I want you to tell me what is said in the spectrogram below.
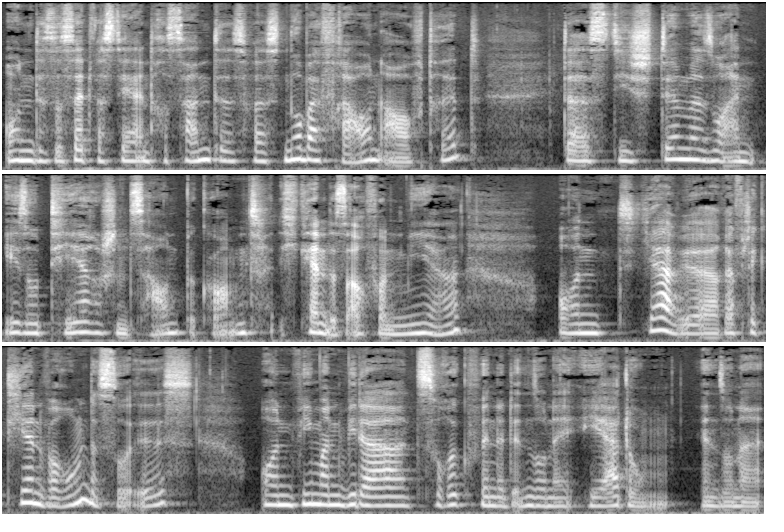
Und es ist etwas sehr Interessantes, was nur bei Frauen auftritt, dass die Stimme so einen esoterischen Sound bekommt. Ich kenne das auch von mir. Und ja, wir reflektieren, warum das so ist und wie man wieder zurückfindet in so eine Erdung, in so eine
